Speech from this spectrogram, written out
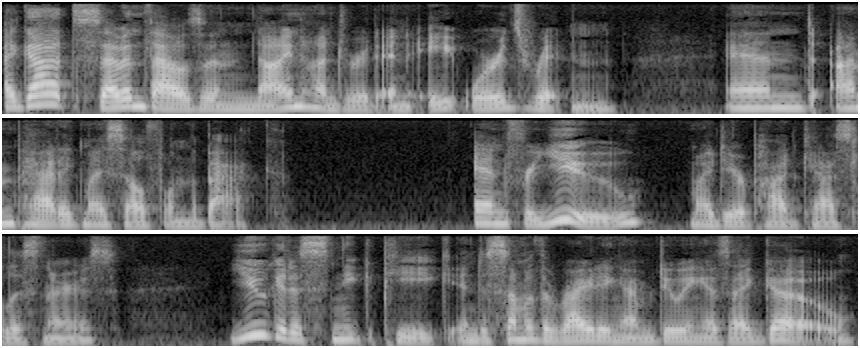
I got 7,908 words written, and I'm patting myself on the back. And for you, my dear podcast listeners, you get a sneak peek into some of the writing I'm doing as I go,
